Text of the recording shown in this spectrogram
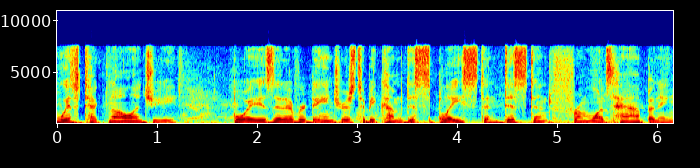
With technology, boy, is it ever dangerous to become displaced and distant from what's happening.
